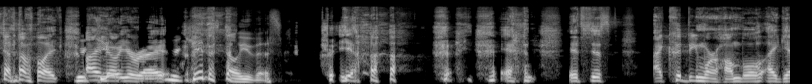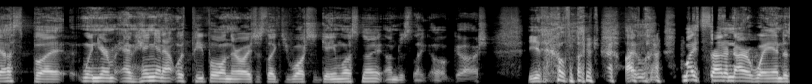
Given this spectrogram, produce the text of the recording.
and I'm like, your I kids, know you're right. Your kids tell you this. yeah. and it's just, I could be more humble, I guess. But when you're, I'm hanging out with people and they're always just like, "You watched the game last night?" I'm just like, "Oh gosh," you know. Like I, my son and I are way into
